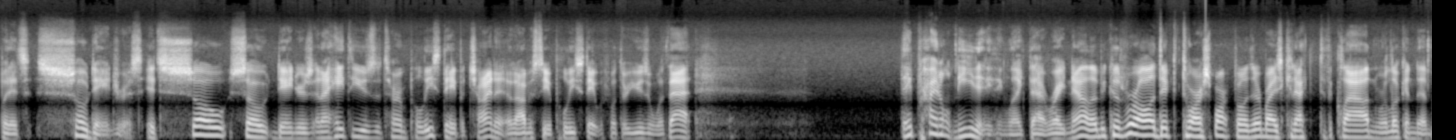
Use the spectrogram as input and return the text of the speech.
but it's so dangerous. It's so, so dangerous. And I hate to use the term police state, but China is obviously a police state with what they're using with that. They probably don't need anything like that right now, though, because we're all addicted to our smartphones. Everybody's connected to the cloud, and we're looking to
